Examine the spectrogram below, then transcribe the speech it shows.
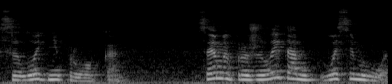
село Дніпровка. Це ми прожили там 8 років.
